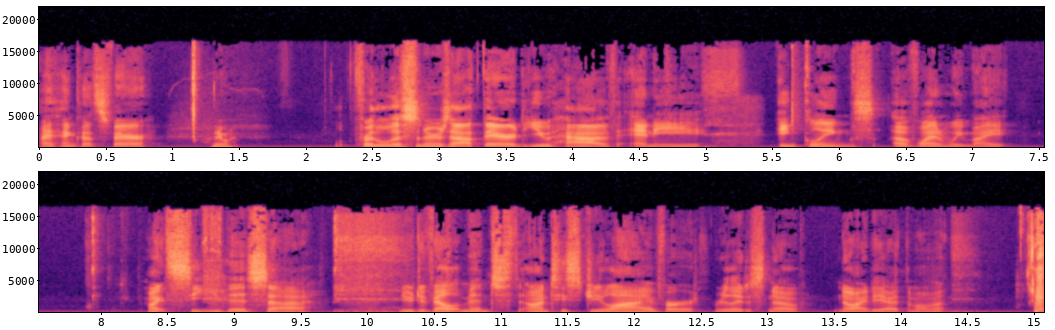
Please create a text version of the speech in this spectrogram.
I think that's fair. Anyway. For the listeners out there, do you have any inklings of when we might might see this uh, new development on TCG Live, or really just no no idea at the moment?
